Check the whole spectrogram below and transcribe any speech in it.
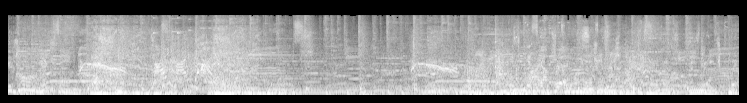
Is on. Stop drilling. Rage quit.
